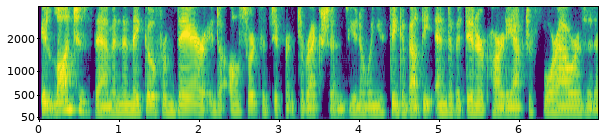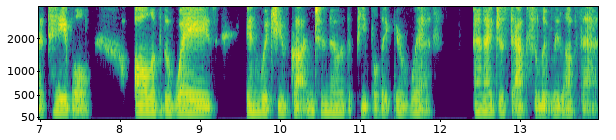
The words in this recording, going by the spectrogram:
It launches them and then they go from there into all sorts of different directions. You know when you think about the end of a dinner party after 4 hours at a table all of the ways in which you've gotten to know the people that you're with. And i just absolutely love that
